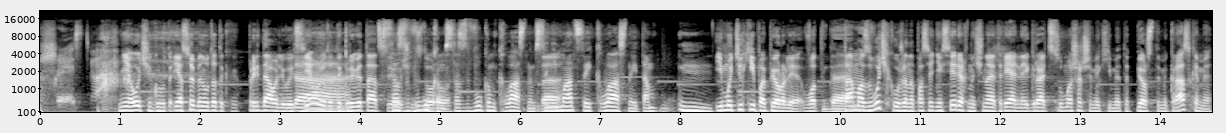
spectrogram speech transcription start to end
жесть. А! Не, очень круто. И особенно вот это, как придавливает Да. землю, вот этой гравитацией, со очень звуком, здорово. со звуком классным, с Да. анимацией классной, там... И матюки поперли. Вот Да. там озвучка уже на последних сериях начинает реально играть с сумасшедшими какими-то перстыми красками.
